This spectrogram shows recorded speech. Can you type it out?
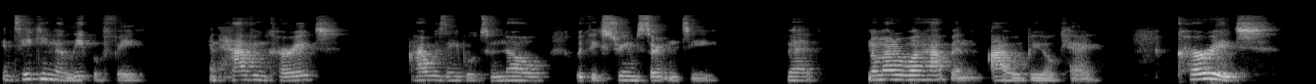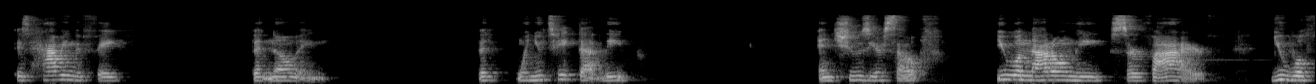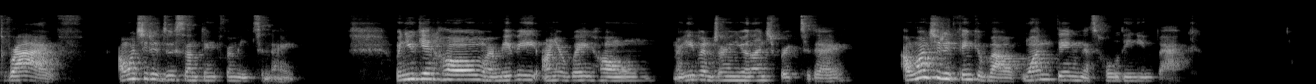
in taking the leap of faith and having courage, I was able to know with extreme certainty that no matter what happened, I would be okay. Courage is having the faith that knowing that when you take that leap and choose yourself, you will not only survive, you will thrive. I want you to do something for me tonight. When you get home, or maybe on your way home, or even during your lunch break today, I want you to think about one thing that's holding you back.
